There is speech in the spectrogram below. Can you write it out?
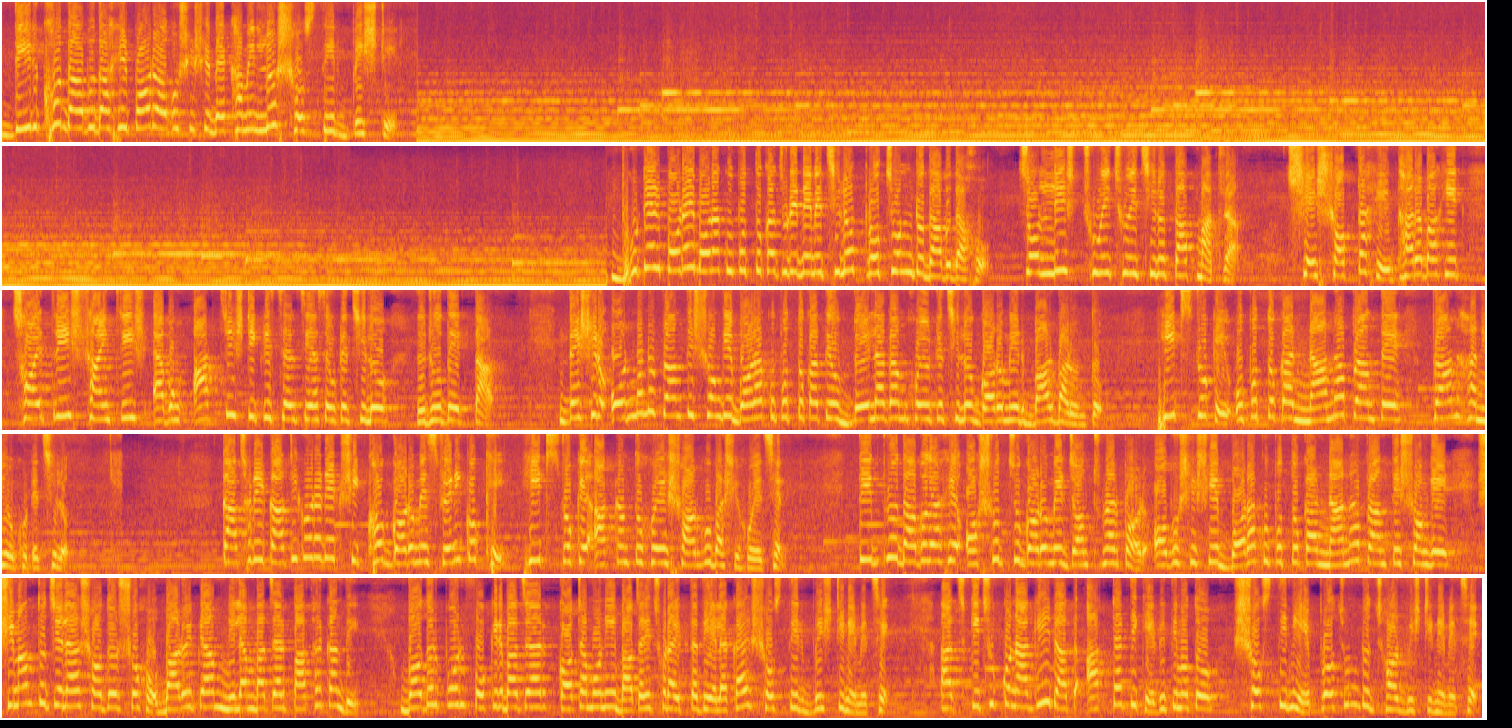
দীর্ঘ দাবদাহের পর অবশেষে দেখা মিলল স্বস্তির বৃষ্টির ভোটের পরে বরাক উপত্যকা জুড়ে নেমেছিল প্রচণ্ড দাবদাহ। চল্লিশ ছুঁই ছুঁই ছিল তাপমাত্রা। শেষ সপ্তাহে ধারাবাহিক ছয়ত্রিশ সাঁত্রিশ এবং আটত্রিশ ডিগ্রি সেলসিয়াসে উঠেছিল রোদের তাপ। দেশের অন্যান্য প্রান্তের সঙ্গে বরাক উপত্যকাতেও বেলাগাম হয়ে উঠেছিল গরমের বারবারন্ত। হিট স্ট্রোকে উপত্যকার নানা প্রান্তে প্রাণহানিও ঘটেছিল। কাছাড়ের কাটিগড়ার এক শিক্ষক গরমের শ্রেণীকক্ষে হিট স্ট্রোকে আক্রান্ত হয়ে স্বর্গবাসী হয়েছেন। তীব্র দাবদাহে অসহ্য গরমের যন্ত্রণার পর অবশেষে বরাক উপত্যকার নানা প্রান্তের সঙ্গে সীমান্ত জেলা সদর সহ বারৈগ্রাম নিলামবাজার পাথারকান্দি, বদরপুর ফকিরবাজার কটামণি, বাজারিছড়া ইত্যাদি এলাকায় স্বস্তির বৃষ্টি নেমেছে। আজ কিছুক্ষণ আগেই রাত আটটার দিকে রীতিমতো স্বস্তি নিয়ে প্রচণ্ড ঝড় বৃষ্টি নেমেছে।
